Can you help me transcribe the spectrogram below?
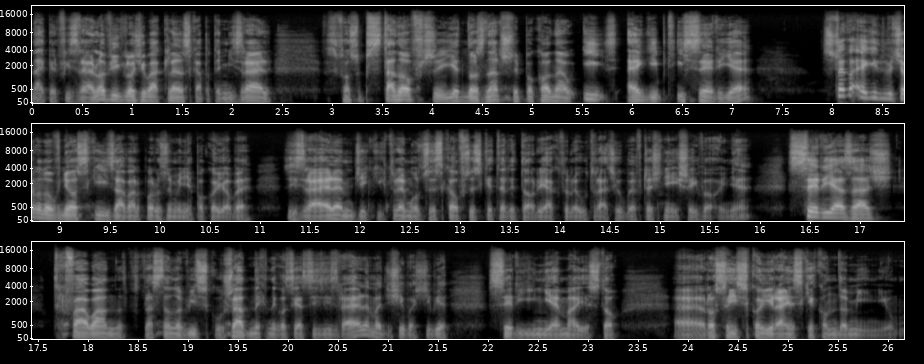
najpierw Izraelowi groziła klęska, potem Izrael w sposób stanowczy, jednoznaczny pokonał i Egipt, i Syrię, z czego Egipt wyciągnął wnioski i zawarł porozumienie pokojowe z Izraelem, dzięki któremu odzyskał wszystkie terytoria, które utracił we wcześniejszej wojnie. Syria zaś trwała na stanowisku żadnych negocjacji z Izraelem, a dzisiaj właściwie Syrii nie ma. Jest to e, rosyjsko-irańskie kondominium.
